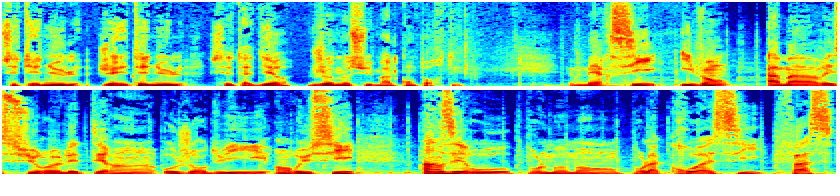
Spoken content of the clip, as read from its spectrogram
c'était nul, j'ai été nul. C'est-à-dire, je me suis mal comporté. Merci Yvan Amar est sur les terrains aujourd'hui en Russie. 1-0 pour le moment pour la Croatie face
